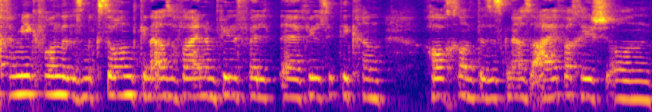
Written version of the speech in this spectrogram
für mich gefunden, dass man gesund, genauso fein und vielfalt, äh, vielseitig kann kochen und dass es genauso einfach ist. Und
